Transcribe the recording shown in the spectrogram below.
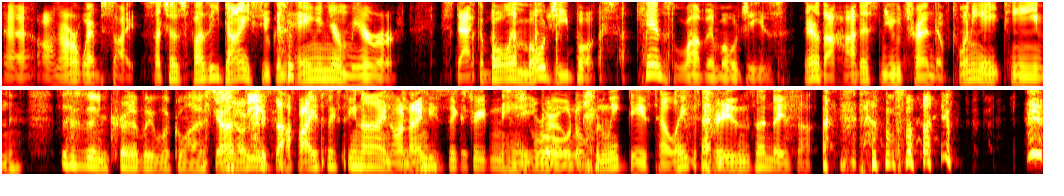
uh, on our website, such as fuzzy dice you can hang in your mirror, stackable emoji books. Kids love emojis. They're the hottest new trend of 2018. this is an incredibly localized Just joke. east off I 69 on 96th Street and Hague Road. Road. Open weekdays till late Saturdays and Sundays. Not five.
